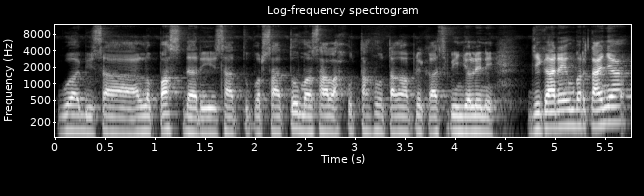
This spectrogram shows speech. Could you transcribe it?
gue bisa lepas dari satu persatu masalah hutang-hutang aplikasi pinjol ini. Jika ada yang bertanya,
